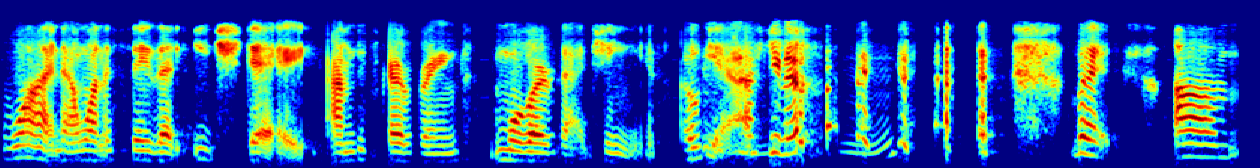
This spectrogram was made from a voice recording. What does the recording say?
one, I want to say that each day I'm discovering more of that genius. Oh yeah, you know. Mm-hmm. but um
